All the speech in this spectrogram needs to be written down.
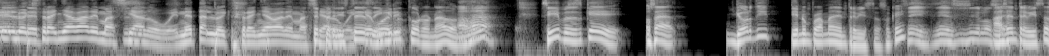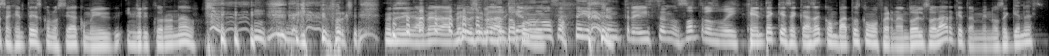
Güey, lo te- extrañaba demasiado, güey. Neta, lo extrañaba Te demasiado. perdiste güey. Qué desde bueno. Ingrid Coronado, ¿no? Ajá. Sí, pues es que, o sea, Jordi tiene un programa de entrevistas, ¿ok? Sí, sí, eso sí lo sé. Hace entrevistas a gente desconocida como Ingrid Coronado. Porque, al menos- yo no la ¿Por qué topo, no nos han hecho entrevista a nosotros, güey? Gente que se casa con vatos como Fernando del Solar, que también no sé quién es.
